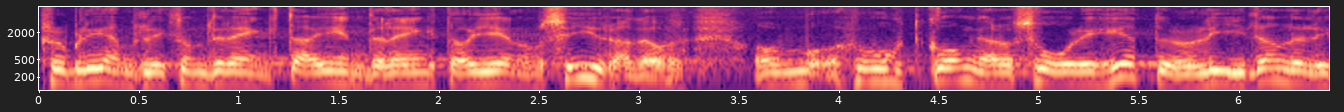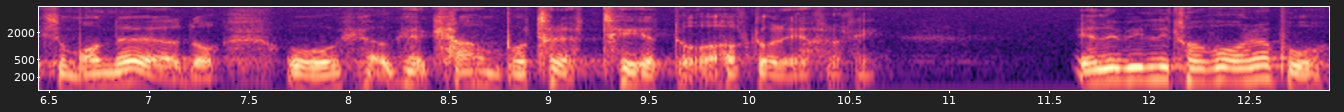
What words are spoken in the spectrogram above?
problem, liksom dränkta, indränkta och genomsyrade av, av motgångar och svårigheter och lidande liksom och nöd och, och kamp och trötthet och allt vad det är för någonting? Eller vill ni ta vara på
